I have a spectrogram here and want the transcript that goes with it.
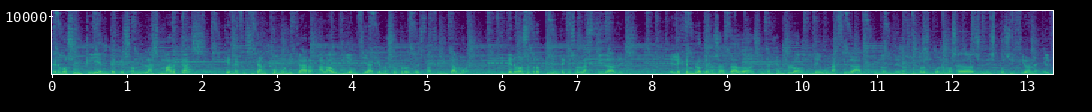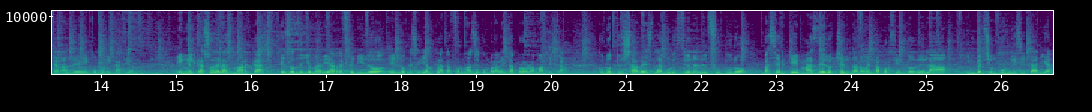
Tenemos un cliente que son las marcas, que necesitan comunicar a la audiencia que nosotros les facilitamos, y tenemos otro cliente que son las ciudades. El ejemplo que nos has dado es un ejemplo de una ciudad en donde nosotros ponemos a su disposición el canal de comunicación. En el caso de las marcas es donde yo me había referido en lo que serían plataformas de compraventa programática. Como tú sabes, la evolución en el futuro va a ser que más del 80-90% de la inversión publicitaria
